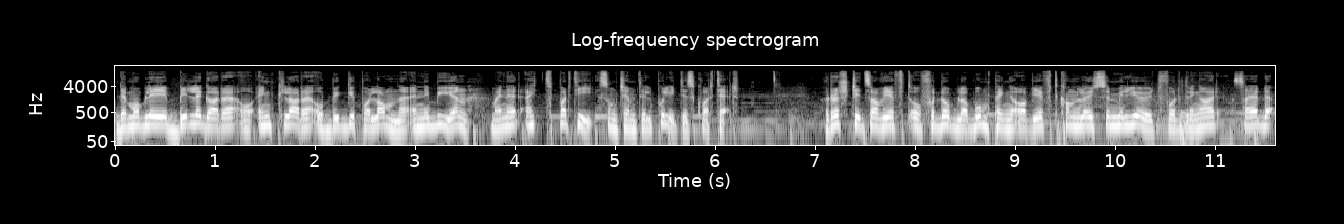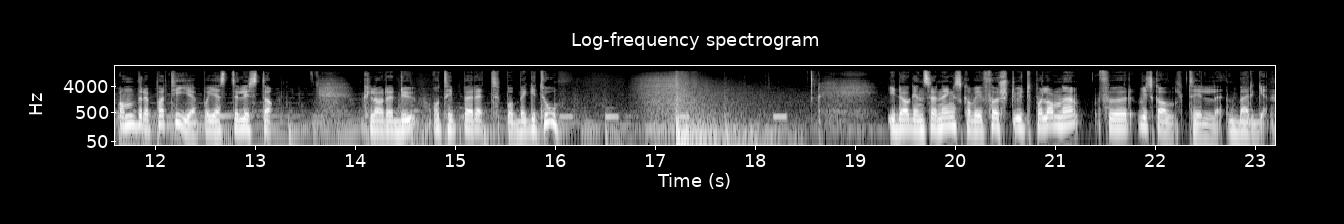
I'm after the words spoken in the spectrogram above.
Det må bli billigere og enklere å bygge på landet enn i byen, mener ett parti som kommer til Politisk kvarter. Rushtidsavgift og fordobla bompengeavgift kan løse miljøutfordringer, sier det andre partiet på gjestelista. Klarer du å tippe rett på begge to? I dagens sending skal vi først ut på landet, før vi skal til Bergen.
